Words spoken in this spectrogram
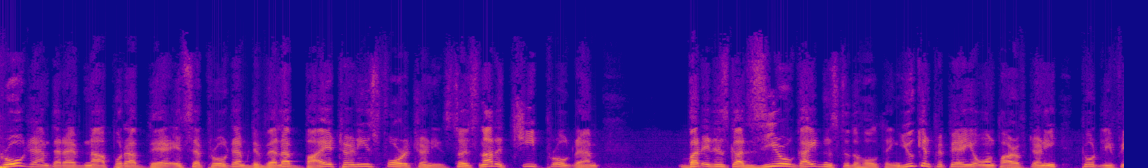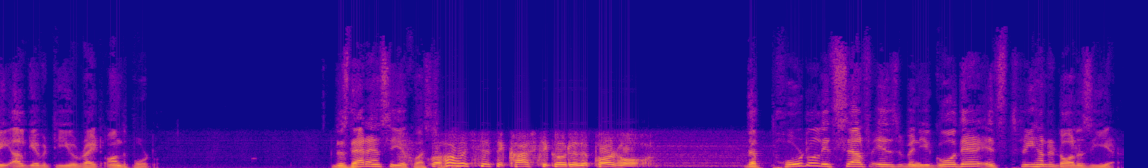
program that I've now put up there. It's a program developed by attorneys for attorneys. So it's not a cheap program, but it has got zero guidance to the whole thing. You can prepare your own power of attorney totally free. I'll give it to you right on the portal. Does that answer your question? Well, how much does it cost to go to the porthole? The portal itself is when you go there, it's three hundred dollars a year.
